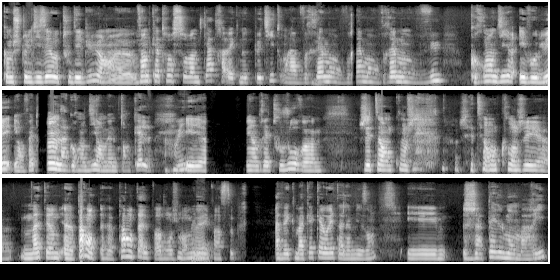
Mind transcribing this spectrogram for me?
comme je te le disais au tout début, hein, 24 euh, heures sur 24 avec notre petite, on l'a vraiment, vraiment, vraiment vu grandir, évoluer. Et en fait, on a grandi en même temps qu'elle. Et euh, je viendrai toujours. Euh, j'étais en congé, j'étais en congé maternel, parental, pardon, je m'en mets les pinceaux, avec ma cacahuète à la maison. Et j'appelle mon mari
